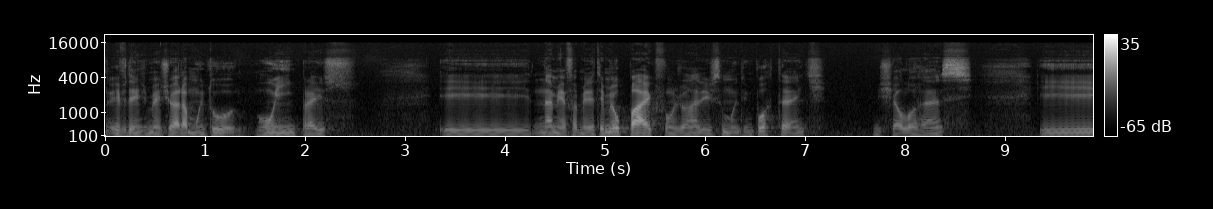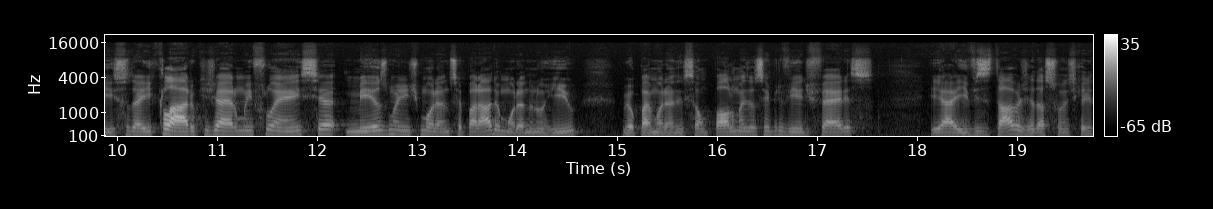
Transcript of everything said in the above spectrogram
Evidentemente eu era muito ruim para isso. E na minha família tem meu pai, que foi um jornalista muito importante, Michel Lohance. E isso daí, claro, que já era uma influência, mesmo a gente morando separado, eu morando no Rio, meu pai morando em São Paulo, mas eu sempre vinha de férias e aí visitava as redações que ele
